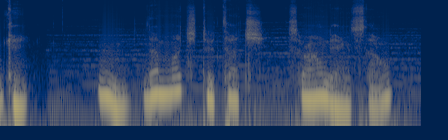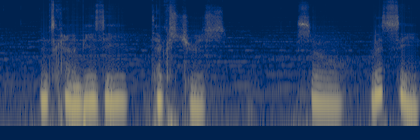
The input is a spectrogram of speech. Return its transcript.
Okay, Hmm, not much to touch surroundings though. It's kind of busy textures. So let's see.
